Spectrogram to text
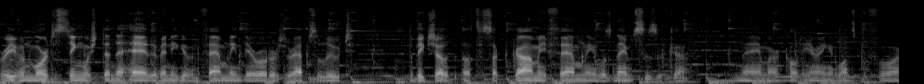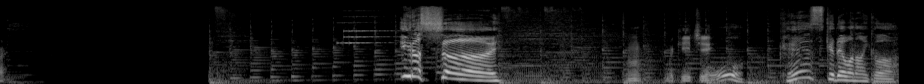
or even more distinguished than the head of any given family, and their orders are absolute. The big show of the Sakagami family was named Suzuka, a name I recalled hearing it once before. いらっしゃい Hmm, Mikichi. おおケイスケではないか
